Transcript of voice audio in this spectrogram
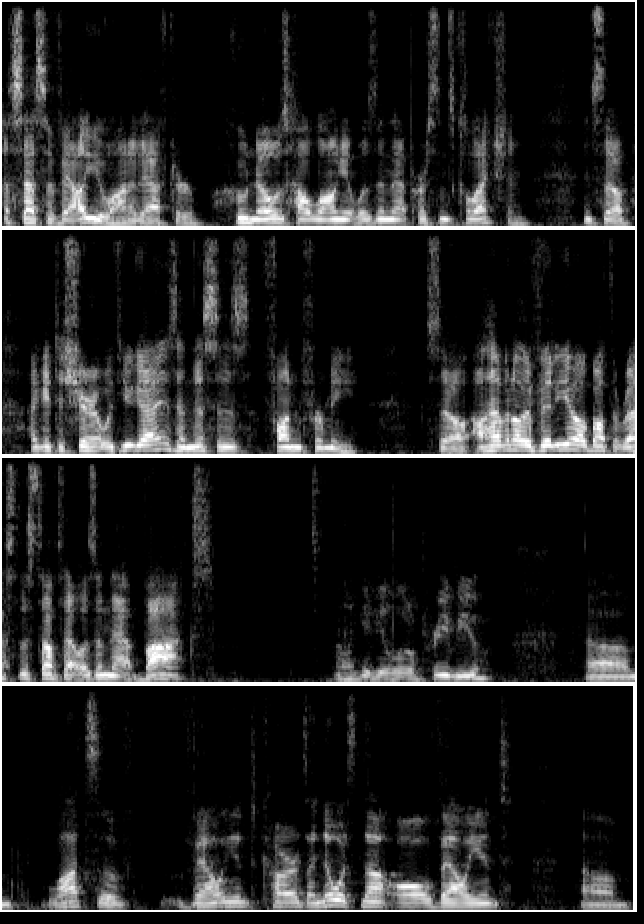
assess a value on it after who knows how long it was in that person's collection. And so I get to share it with you guys, and this is fun for me. So I'll have another video about the rest of the stuff that was in that box. I'll give you a little preview. Um, lots of Valiant cards. I know it's not all Valiant. Um,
